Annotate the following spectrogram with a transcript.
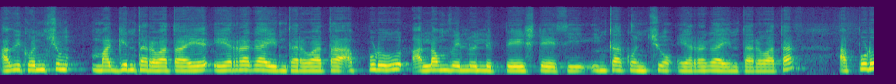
అవి కొంచెం మగ్గిన తర్వాత ఎ- ఎర్రగా అయిన తర్వాత అప్పుడు అల్లం వెల్లుల్లి పేస్ట్ వేసి ఇంకా కొంచెం ఎర్రగా అయిన తర్వాత అప్పుడు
